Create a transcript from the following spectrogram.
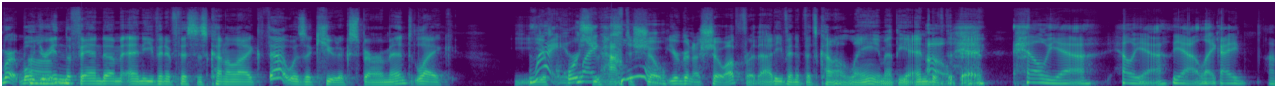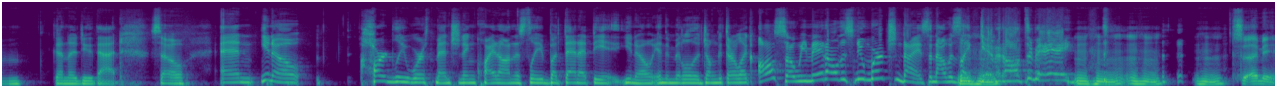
right. Well, you're in um, the fandom, and even if this is kind of like that was a cute experiment, like. Right, Of course, you like, have to show. cool. You're going to show up for that, even if it's kind of lame at the end Oh, of the day. hell yeah hell yeah yeah like i i'm gonna do that so and you know hardly worth mentioning quite honestly but then at the you know in the middle of the junket they're like also we made all this new merchandise and i was like Mhm. give it all to me hmm hmm hmm So, I mean,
